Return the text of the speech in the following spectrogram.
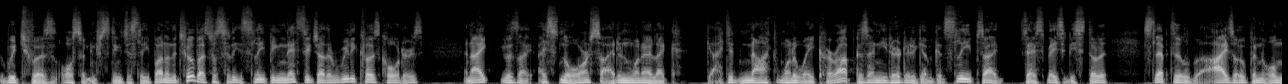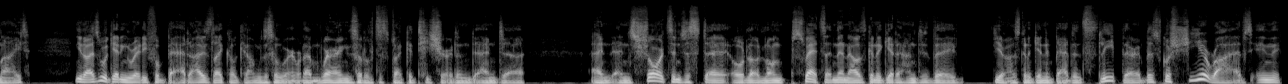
which was also interesting to sleep on. And the two of us were sleeping next to each other, really close quarters. And I was like, I snore, so I didn't want to like. I did not want to wake her up because I needed her to get a good sleep. So I basically stood, slept with eyes open all night. You know, as we're getting ready for bed, I was like, okay, I'm just gonna wear what I'm wearing, sort of just like a t-shirt and and uh, and and shorts and just uh, or long sweats. And then I was gonna get under the you know, I was going to get in bed and sleep there. But of course, she arrives in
